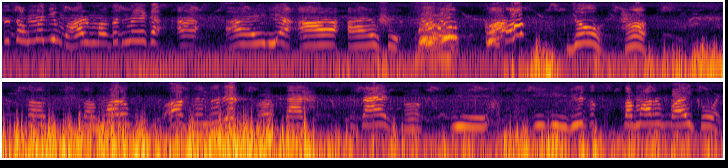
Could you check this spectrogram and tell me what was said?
તો તમને માર મગજમાં એક આ- આઈડિયા આ આવ્યો છે જો હા. તમારો તમારું આ પેલું બાઈક હોય?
